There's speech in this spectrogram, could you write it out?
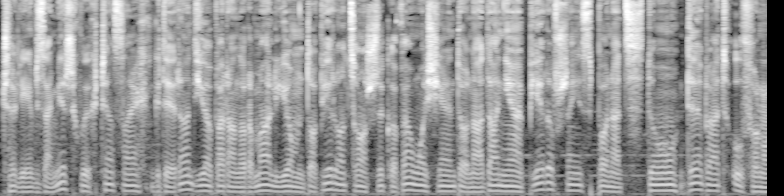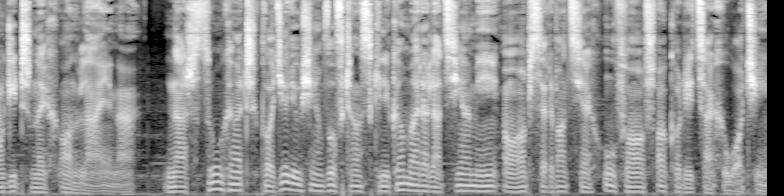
czyli w zamierzchłych czasach, gdy Radio Paranormalium dopiero co szykowało się do nadania pierwszej z ponad 100 debat ufologicznych online. Nasz słuchacz podzielił się wówczas kilkoma relacjami o obserwacjach UFO w okolicach Łodzi.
